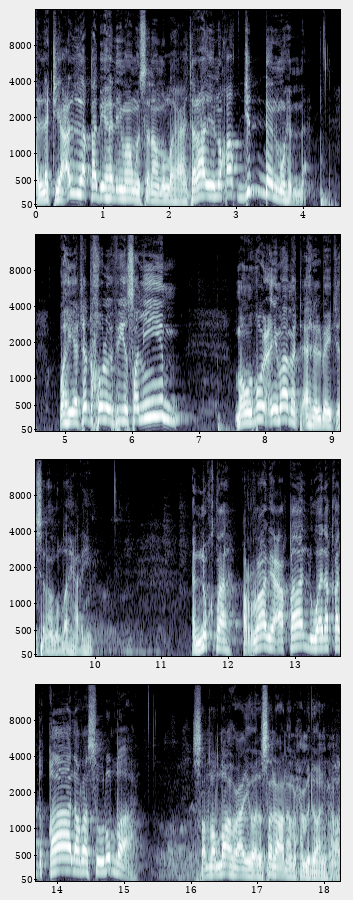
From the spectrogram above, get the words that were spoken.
التي علق بها الإمام سلام الله عليه ترى هذه نقاط جدا مهمة. وهي تدخل في صميم موضوع إمامة أهل البيت سلام الله عليهم. النقطة الرابعة قال ولقد قال رسول الله صلى الله عليه وسلم على محمد وعلى محمد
